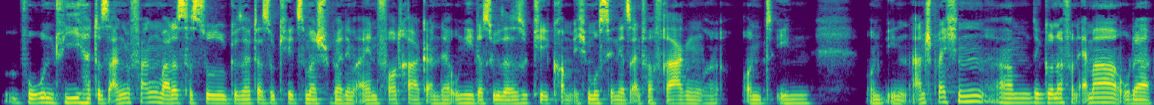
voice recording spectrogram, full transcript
Wo und wie hat das angefangen? War das, dass du gesagt hast, okay, zum Beispiel bei dem einen Vortrag an der Uni, dass du gesagt hast, okay, komm, ich muss den jetzt einfach fragen und ihn und ihn ansprechen, ähm, den Gründer von Emma? Oder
